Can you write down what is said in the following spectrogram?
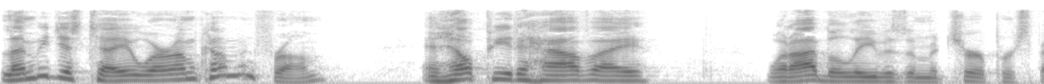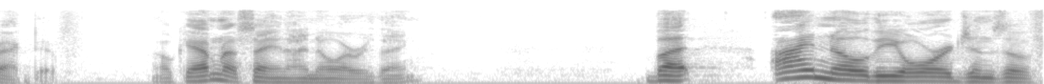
let me just tell you where I'm coming from and help you to have a what I believe is a mature perspective. Okay, I'm not saying I know everything. But I know the origins of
